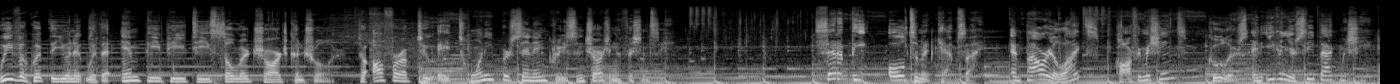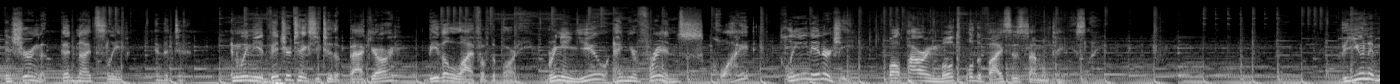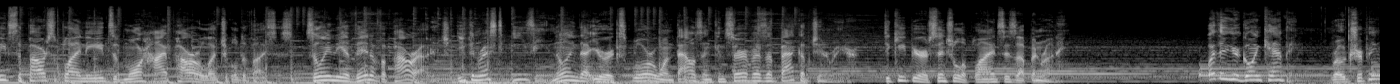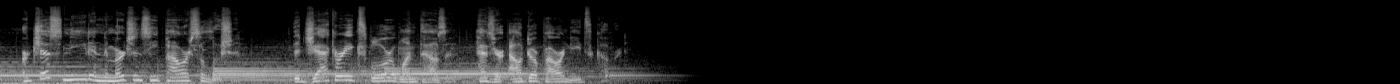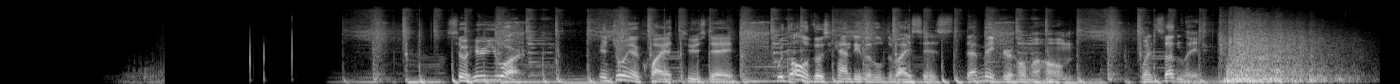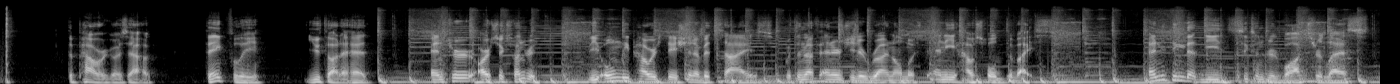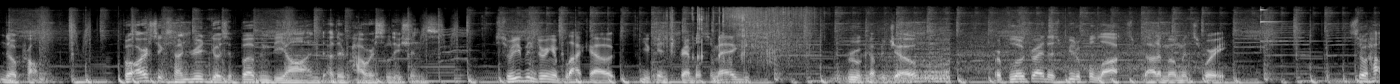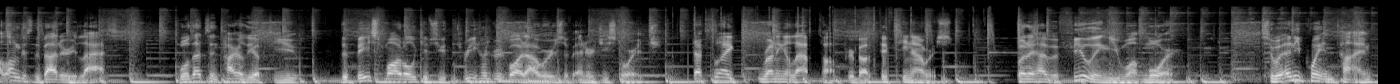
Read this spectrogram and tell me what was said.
We've equipped the unit with an MPPT solar charge controller to offer up to a 20% increase in charging efficiency. Set up the ultimate campsite and power your lights, coffee machines, coolers, and even your CPAP machine, ensuring a good night's sleep in the tent. And when the adventure takes you to the backyard, be the life of the party, bringing you and your friends quiet, clean energy while powering multiple devices simultaneously. The unit meets the power supply needs of more high-power electrical devices, so in the event of a power outage, you can rest easy knowing that your Explorer 1000 can serve as a backup generator to keep your essential appliances up and running. Whether you're going camping, road tripping, or just need an emergency power solution, the Jackery Explorer 1000 has your outdoor power needs covered. So here you are, enjoying a quiet Tuesday with all of those handy little devices that make your home a home, when suddenly the power goes out. Thankfully, you thought ahead. Enter R600, the only power station of its size with enough energy to run almost any household device. Anything that needs 600 watts or less, no problem. But R600 goes above and beyond other power solutions. So even during a blackout, you can scramble some eggs, brew a cup of joe, or blow dry those beautiful locks without a moment's worry. So how long does the battery last? Well, that's entirely up to you. The base model gives you 300 watt hours of energy storage. That's like running a laptop for about 15 hours. But I have a feeling you want more. So at any point in time,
